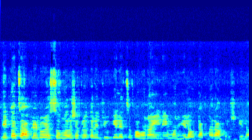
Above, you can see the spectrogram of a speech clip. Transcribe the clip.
लेकाचा आपल्या डोळ्यासमोर अशा प्रकारे जीव गेल्याचं पाहून आईने मन हेलावून टाकणारा आक्रोश केला.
